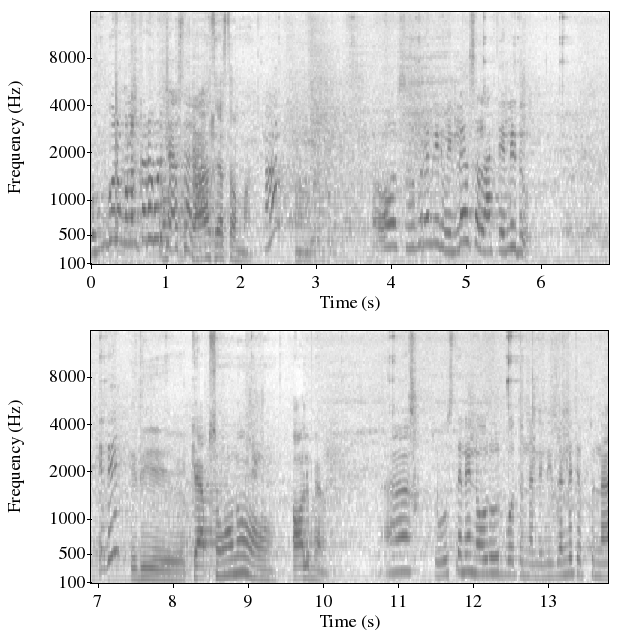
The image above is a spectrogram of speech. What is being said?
గోంగూర ములక్కాడ కూడా చేస్తారా? ఆ, చేస్తామమ్మా. ఓ సూపర్ నేను వినలేదు అసలు నాకు తెలీదు. ఇది? ఇది క్యాప్సమును ఆలు మేడం. చూస్తేనే నోరు ఊరిపోతుందండి. నిజంగా చెప్తున్నా.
